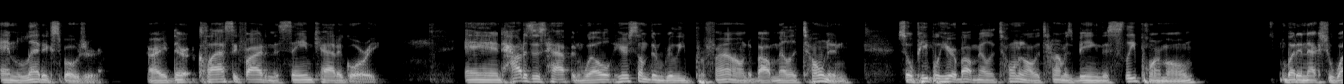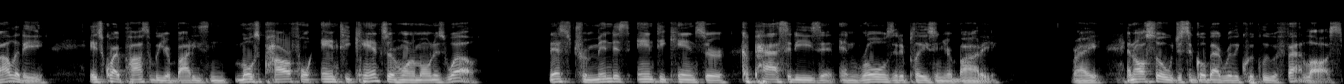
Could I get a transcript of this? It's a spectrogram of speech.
and lead exposure. All right, they're classified in the same category. And how does this happen? Well, here's something really profound about melatonin. So people hear about melatonin all the time as being this sleep hormone, but in actuality, it's quite possibly your body's most powerful anti-cancer hormone as well. That's tremendous anti-cancer capacities and, and roles that it plays in your body, right? And also, just to go back really quickly with fat loss,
